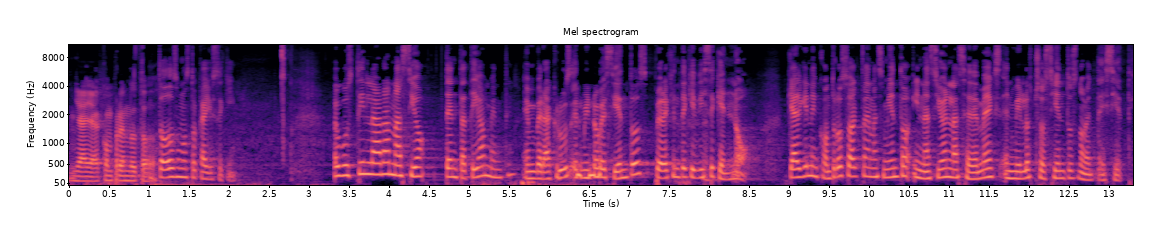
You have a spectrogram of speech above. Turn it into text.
Ya, ya, comprendo todo. Todos somos tocayos aquí. Agustín Lara nació tentativamente en Veracruz en 1900, pero hay gente que dice que no, que alguien encontró su acta de nacimiento y nació en la CDMX en 1897.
